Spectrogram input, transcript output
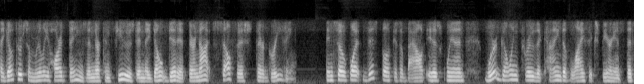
they go through some really hard things and they're confused and they don't get it they're not selfish they're grieving and so what this book is about is when we're going through the kind of life experience that's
